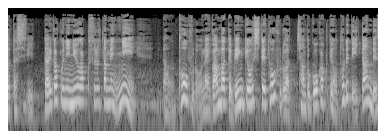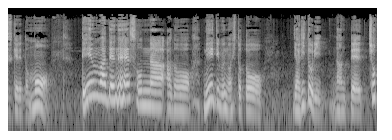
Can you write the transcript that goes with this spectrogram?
私大学に入学するためにあの TOEFLをね頑張って勉強して TOEFLはちゃんと合格点を取れていたんですけれども電話でねそんなあのネイティブの人とやり取りなんてちょっ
